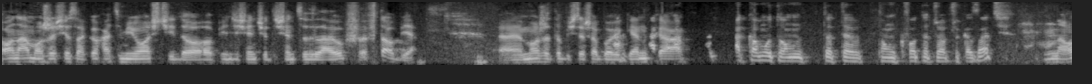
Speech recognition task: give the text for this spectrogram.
ona może się zakochać z miłości do 50 tysięcy dolarów w tobie. E, może to być też aborygenka. A komu tą, te, te, tą kwotę trzeba przekazać? No,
